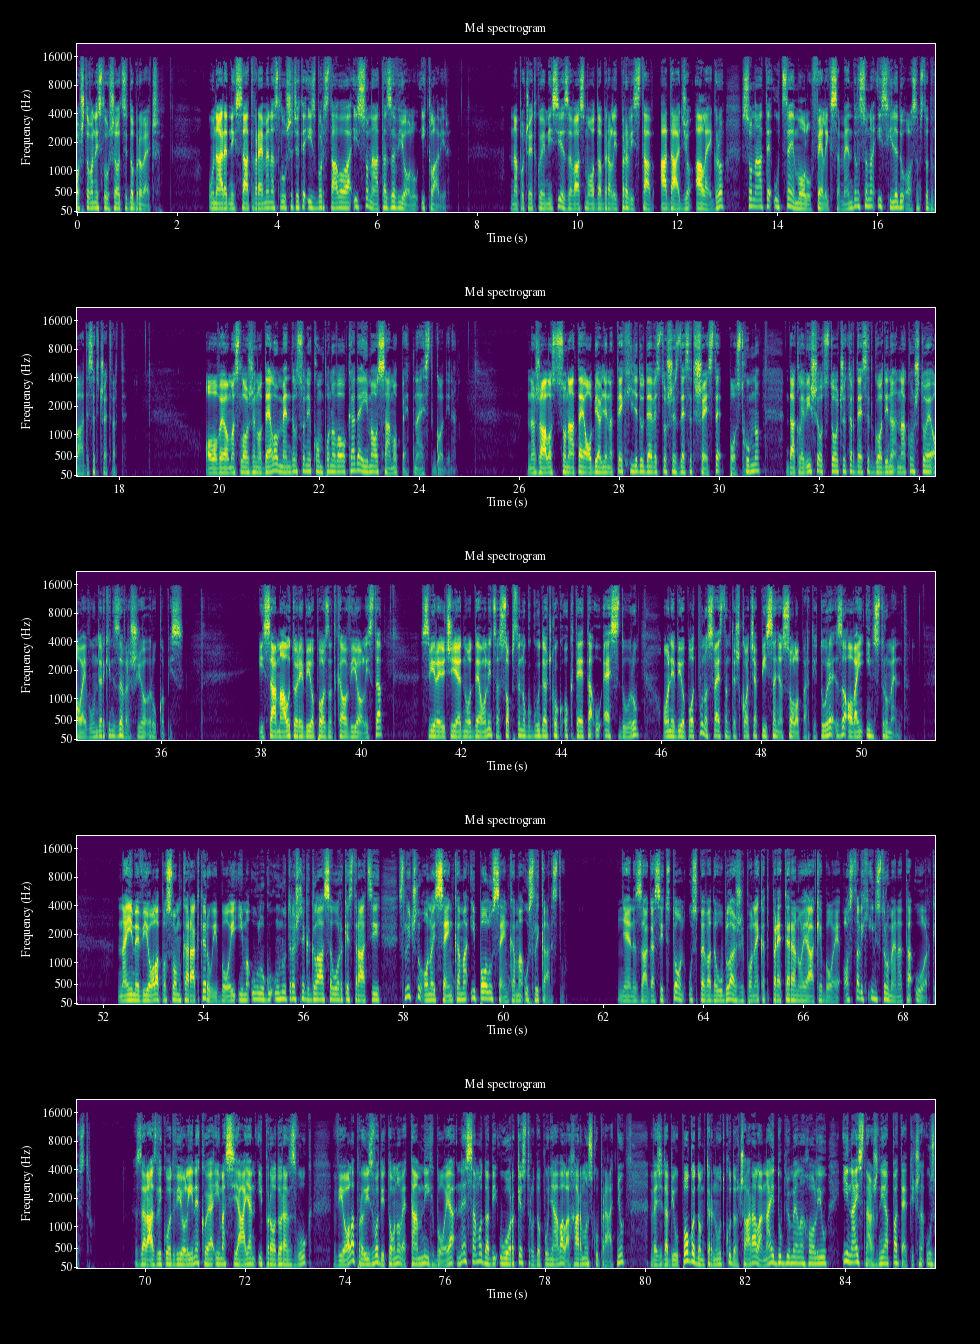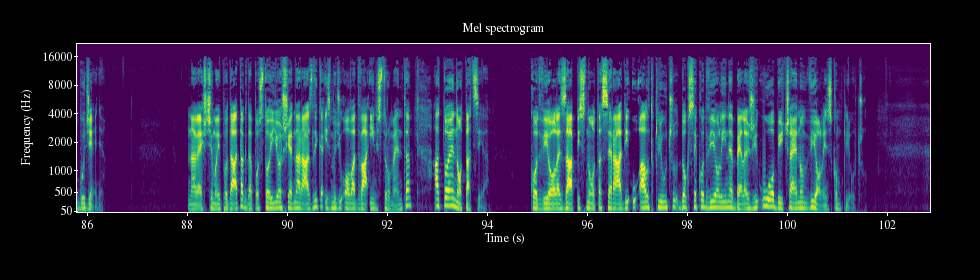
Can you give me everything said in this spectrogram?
Poštovani slušaoci, dobroveče. U narednih sat vremena slušat ćete izbor stavova iz sonata za violu i klavir. Na početku emisije za vas smo odabrali prvi stav Adagio Allegro, sonate u C molu Felixa Mendelsona iz 1824. Ovo veoma složeno delo Mendelson je komponovao kada je imao samo 15 godina. Nažalost, sonata je objavljena tek 1966. posthumno, dakle više od 140 godina nakon što je ovaj Wunderkind završio rukopis. I sam autor je bio poznat kao violista, svirajući jednu od deonica sobstvenog gudačkog okteta u S-duru, on je bio potpuno svestan teškoća pisanja solo partiture za ovaj instrument – Naime, viola po svom karakteru i boji ima ulogu unutrašnjeg glasa u orkestraciji, sličnu onoj senkama i polusenkama u slikarstvu. Njen zagasit ton uspeva da ublaži ponekad preterano jake boje ostalih instrumenata u orkestru. Za razliku od violine koja ima sjajan i prodoran zvuk, Viola proizvodi tonove tamnih boja ne samo da bi u orkestru dopunjavala harmonsku pratnju, već da bi u pogodnom trenutku dočarala najdublju melanholiju i najsnažnija patetična uzbuđenja. Navešćemo i podatak da postoji još jedna razlika između ova dva instrumenta, a to je notacija. Kod viole zapis nota se radi u alt ključu, dok se kod violine beleži u običajenom violinskom ključu.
